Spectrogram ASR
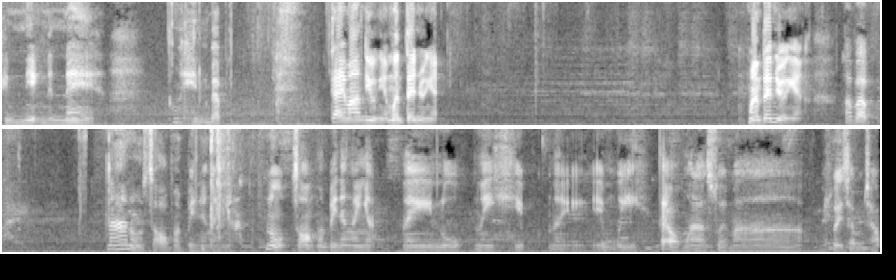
เห็นเหนียงแน่ๆต้องเห็นแบบใกล้มากอยู่อย่างเงี้ยเหมือนเต้นอยู่อย่างเงี้ยเหมือนเต้นอยู่อย่างเงี้ยแล้วแบบ หน้าหนูจะออกมาเป็นยังไงอะหนูจะออกมาเป็นยังไงอะในรูปในคลิปในเอ็มวีแต่ออกมาแล้วสวยมาก สวยช่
